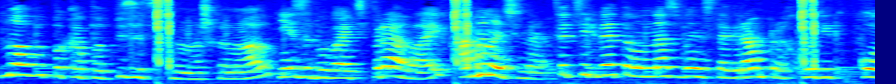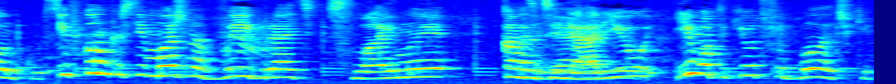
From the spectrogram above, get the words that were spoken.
Ну а вы пока подписывайтесь на наш канал. Не забывайте про лайк. А мы начинаем. Кстати, ребята, у нас в инстаграм проходит конкурс. И в конкурсе можно выиграть слаймы, канцелярию и вот такие вот футболочки.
